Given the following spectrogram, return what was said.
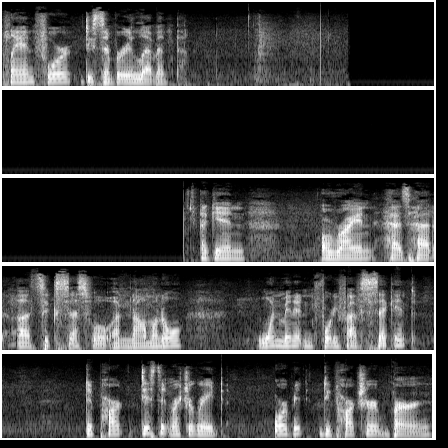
planned for December 11th. Again, Orion has had a successful, a nominal 1 minute and 45 second depart distant retrograde orbit departure burn.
